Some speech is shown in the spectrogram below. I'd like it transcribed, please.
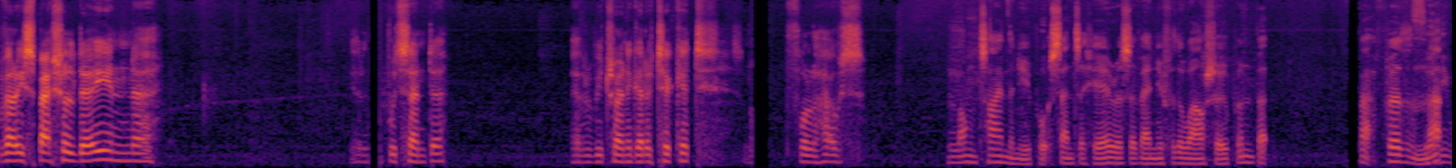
very special day in uh, here in the Wood Centre. Everybody trying to get a ticket. It's not full house. A long time the Newport Centre here as a venue for the Welsh Open, but back further than that, it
